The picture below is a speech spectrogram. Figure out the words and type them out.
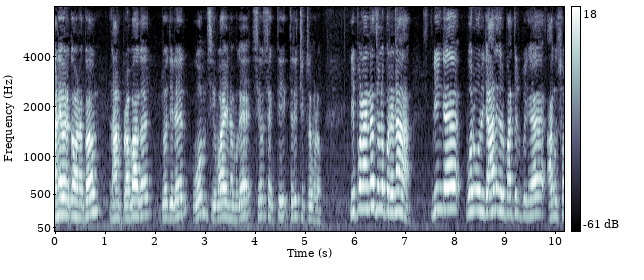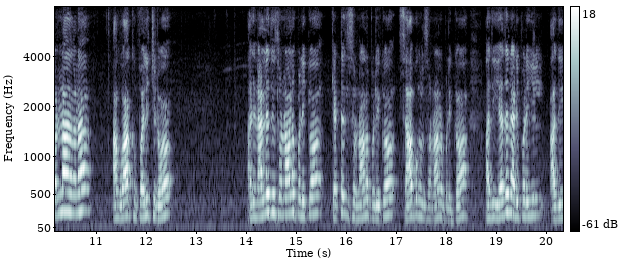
அனைவருக்கும் வணக்கம். நான் பிரபாகர் ஜோதிடர் ஓம் சிவாய் நமக சிவசக்தி திருச்சிற்றம்பலம். இப்போ நான் என்ன சொல்ல போகிறேன்னா நீங்கள் ஒரு ஒரு ஜாதகர் பார்த்துருப்பீங்க அவங்க சொன்னாங்கன்னா அவங்க வாக்கு பலிச்சிடும் அது நல்லது சொன்னாலும் பலிக்கும் கெட்டது சொன்னாலும் பழிக்கும் சாபங்கள் சொன்னாலும் பலிக்கும் அது எதன் அடிப்படையில்? அது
